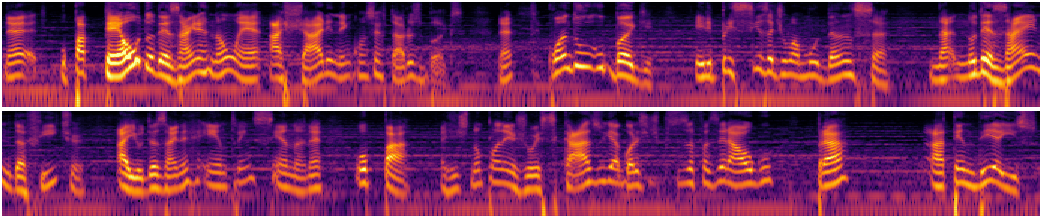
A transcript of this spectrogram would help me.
né, o papel do designer não é achar e nem consertar os bugs. Né? Quando o bug ele precisa de uma mudança na, no design da feature, aí o designer entra em cena, né? Opa, a gente não planejou esse caso e agora a gente precisa fazer algo para atender a isso.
